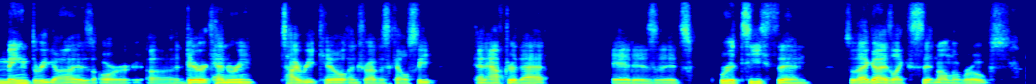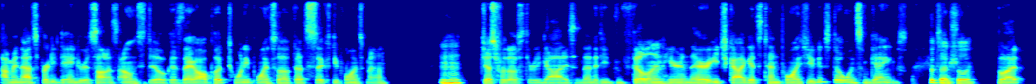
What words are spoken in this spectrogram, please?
main three guys are uh, Derrick Henry, Tyreek Hill, and Travis Kelce. And after that, it is it's pretty thin. So that guy's like sitting on the ropes. I mean, that's pretty dangerous on its own still because they all put 20 points up. That's 60 points, man. Mm-hmm. Just for those three guys. And then if you fill in here and there, each guy gets 10 points, you can still win some games. Potentially. But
